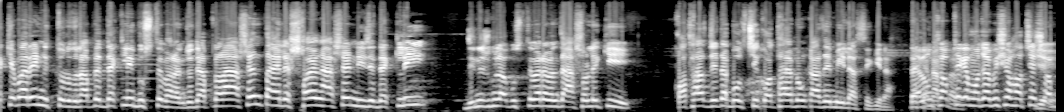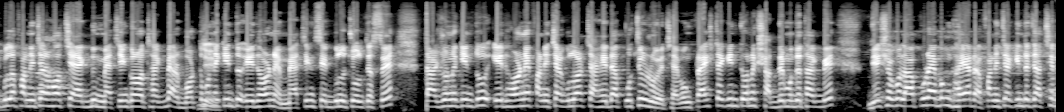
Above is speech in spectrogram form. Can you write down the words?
একেবারেই নিত্য নতুন আপনি দেখলেই বুঝতে পারেন। যদি আপনারা আসেন, তাহলে স্বয়ং আসেন, নিজে দেখলেই জিনিসগুলো বুঝতে পারবেন যে আসলে কি কথা যেটা বলছি কথা এবং কাজে মিল আছে কিনা? এবং সব থেকে মজার বিষয় হচ্ছে। সবগুলো ফার্নিচার হচ্ছে একদম ম্যাচিং করা থাকবে আর বর্তমানে কিন্তু এই ধরনের ম্যাচিং সেটগুলো চলতেছে। তার জন্য কিন্তু এই ধরনের ফার্নিচারগুলোর চাহিদা প্রচুর রয়েছে এবং প্রাইসটা কিন্তু অনেক সাধ্যের মধ্যে থাকবে। যে সকল আপুরা এবং ভাইয়ারা ফার্নিচার কিনতে যাচ্ছেন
